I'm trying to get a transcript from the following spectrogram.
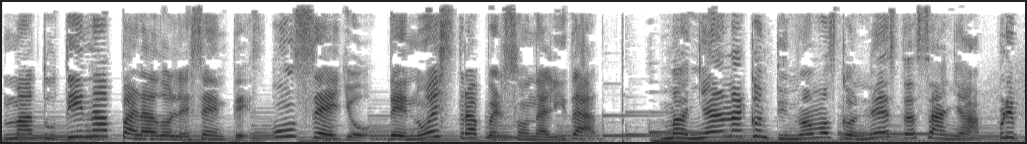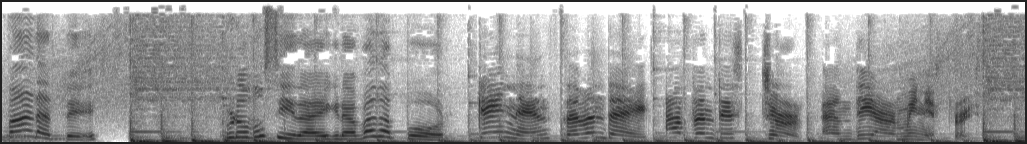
Matutina para adolescentes, un sello de nuestra personalidad. Mañana continuamos con esta hazaña. ¡Prepárate! Producida y grabada por Canaan Seventh Day Adventist Church and DR Ministries.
